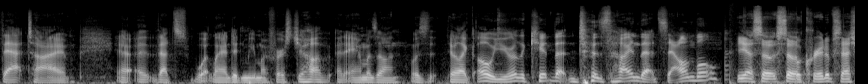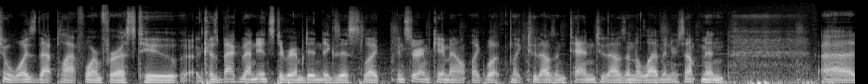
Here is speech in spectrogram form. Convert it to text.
that time. Uh, that's what landed me my first job at Amazon. Was they're like, "Oh, you're the kid that designed that sound bulb?" Yeah, so so Creative Session was that platform for us to because back then Instagram didn't exist. Like Instagram came out like what like 2010, 2011 or something, and uh,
